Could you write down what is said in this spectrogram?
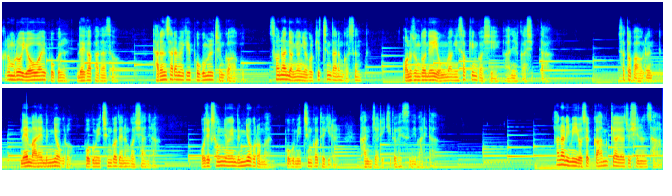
그러므로 여호와의 복을 내가 받아서 다른 사람에게 복음을 증거하고 선한 영향력을 끼친다는 것은 어느 정도 내 욕망이 섞인 것이 아닐까 싶다. 사도 바울은 내 말의 능력으로 복음이 증거되는 것이 아니라 오직 성령의 능력으로만 복음이 증거되기를 간절히 기도했으니 말이다. 하나님이 요셉과 함께하여 주시는 삶,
